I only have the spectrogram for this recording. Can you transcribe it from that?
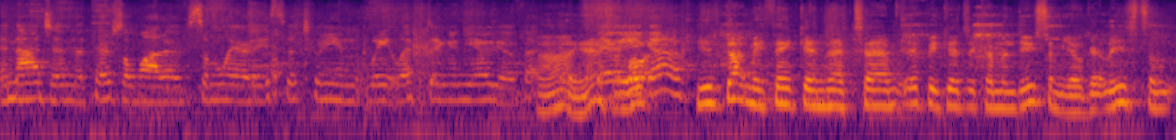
imagine that there's a lot of similarities between weightlifting and yoga. But Oh yes. there well, you go. You've got me thinking that um, it'd be good to come and do some yoga, at least to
